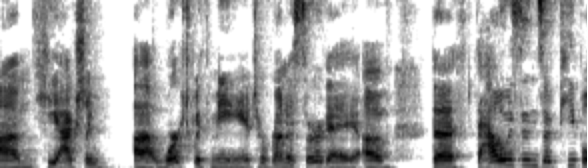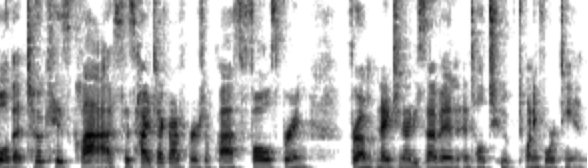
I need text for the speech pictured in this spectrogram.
um, he actually uh, worked with me to run a survey of the thousands of people that took his class, his high tech entrepreneurship class, fall spring from 1997 until 2014.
